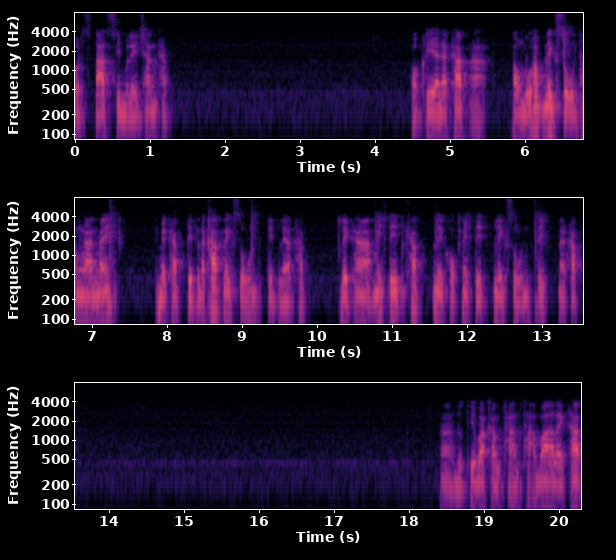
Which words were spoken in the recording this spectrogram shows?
กด start simulation ครับพอเคลียร์นะครับอลองดูครับเลขศูนย์ทำงานไหม ห็นไหมครับ ติดแล้วครับ เลขศูนย์ติดแล้วครับ เลขห้าไม่ติดครับ เลขหกไม่ติด เลขศูนย์ติดนะครับดูที่ว่าคำถามถามว่าอะไรครับ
